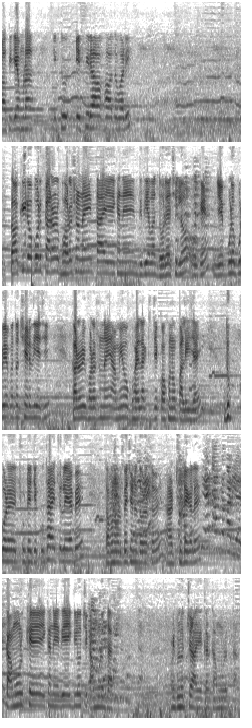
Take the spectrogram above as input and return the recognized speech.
রকিকে আমরা একটু এসির হাওয়া খাওয়াতে পারি। রকির ওপর কারোর ভরসা নেই তাই এখানে দিদি আবার ধরেছিল ওকে যে পুরোপুরি ওকে তো ছেড়ে দিয়েছি কারোরই ভরসা নেই আমিও ভয় লাগছে যে কখনো পালিয়ে যায় ধুপ করে ছুটে যে কোথায় চলে যাবে তখন ওর পেছনে দৌড়াতে হবে। আর ছুটে গেলে কামড় খেয়ে এখানে দিয়ে এইগুলো হচ্ছে কামড়ের দাগ। এগুলো হচ্ছে আগেকার কামড়ের দাগ।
